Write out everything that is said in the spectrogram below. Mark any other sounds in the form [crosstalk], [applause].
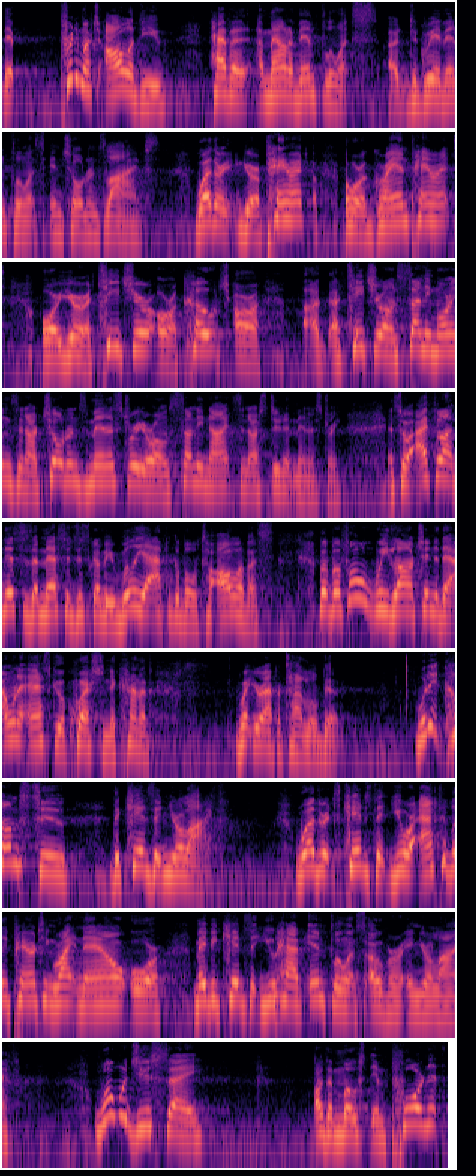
that pretty much all of you have an amount of influence, a degree of influence in children's lives. Whether you're a parent or a grandparent, or you're a teacher or a coach or a, a, teacher on Sunday mornings in our children's ministry or on Sunday nights in our student ministry. And so I feel like this is a message that's going to be really applicable to all of us. But before we launch into that, I want to ask you a question to kind of whet your appetite a little bit. When it comes to the kids in your life, whether it's kids that you are actively parenting right now or maybe kids that you have influence over in your life, what would you say are the most important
